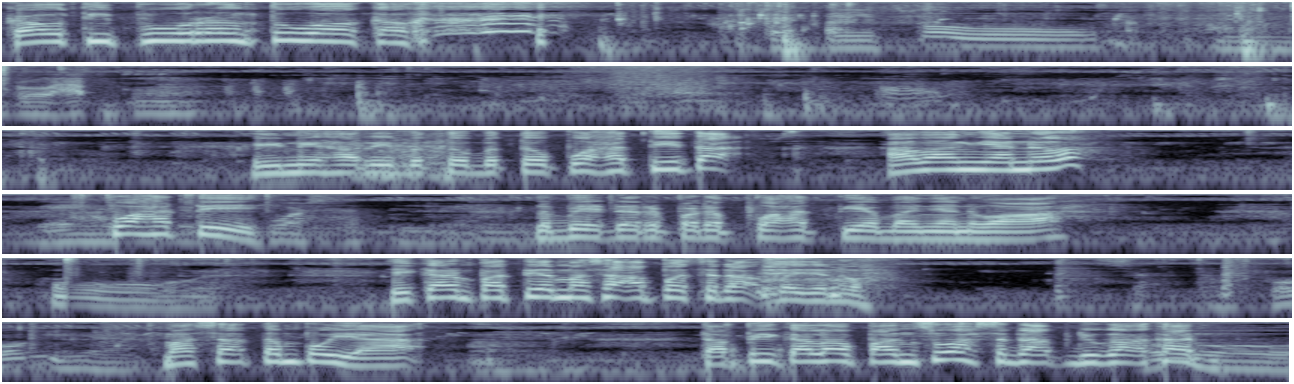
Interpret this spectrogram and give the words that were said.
kau tipu orang tua kau. Tertipu. Gelapnya. Ini hari betul-betul puas hati tak? Abangnya no? Puas hati. Lebih daripada puas hati abangnya no. ah. Oh. Ikan patin masak apa sedap abangnya no? Oh iya. Masak tempoyak. Tapi kalau pansuah sedap juga kan? Oh,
